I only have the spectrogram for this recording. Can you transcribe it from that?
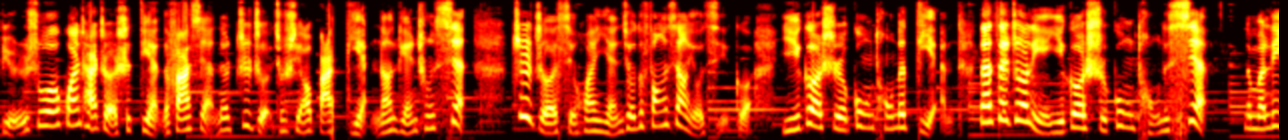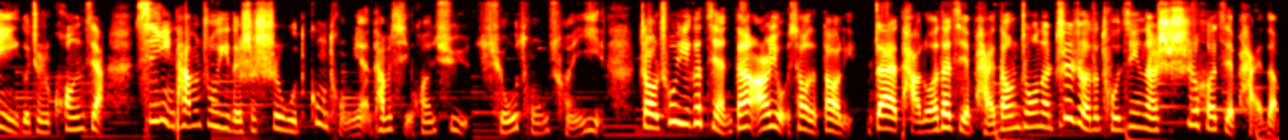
比如说观察者是点的发现，那智者就是要把点呢连成线。智者喜欢研究的方向有几个，一个是共同的点，那在这里一个是共同的线。那么另一个就是框架，吸引他们注意的是事物的共同面，他们喜欢去求同存异，找出一个简单而有效的道理。在塔罗的解牌当中呢，智者的途径呢是适合解牌的，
